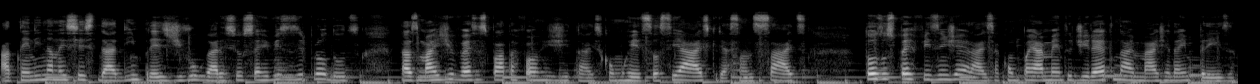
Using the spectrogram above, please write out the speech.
atendendo à necessidade de empresas divulgarem seus serviços e produtos nas mais diversas plataformas digitais, como redes sociais, criação de sites, todos os perfis em gerais, acompanhamento direto na imagem da empresa.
